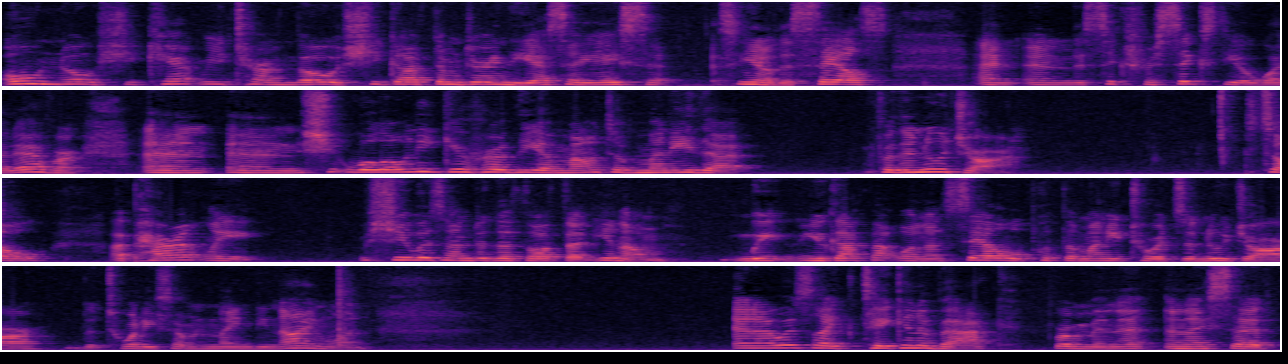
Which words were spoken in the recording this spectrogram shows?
oh no, she can't return those. She got them during the SAA, you know, the sales and, and the six for 60 or whatever. And, and she will only give her the amount of money that, for the new jar. So apparently she was under the thought that, you know, we you got that one on sale. We'll put the money towards the new jar, the twenty seven ninety nine one. And I was like taken aback for a minute, and I said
